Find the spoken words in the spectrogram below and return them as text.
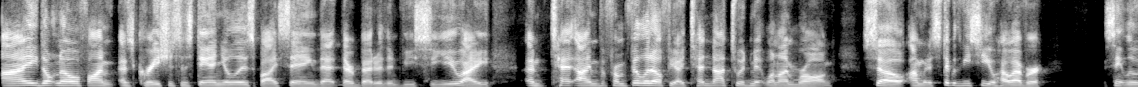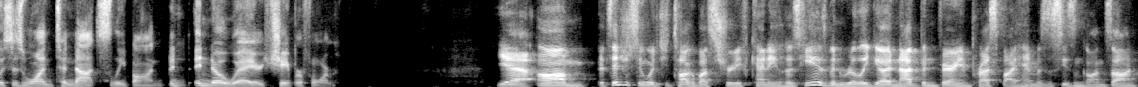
I don't know if I'm as gracious as Daniel is by saying that they're better than VCU. I am te- I'm from Philadelphia. I tend not to admit when I'm wrong. So I'm going to stick with VCU. However, St. Louis is one to not sleep on in, in no way or shape or form. Yeah, um, it's interesting what you talk about Sherif Kenney because he has been really good, and I've been very impressed by him as the season goes on.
